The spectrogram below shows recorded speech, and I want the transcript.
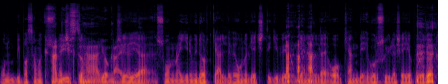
onun bir basamak üstüne bir üstü- çıktım. ha, yok, hayır, şeyi evet. ya sonra 24 geldi ve onu geçti gibi genelde o kendi egosuyla şey yapıyordu.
